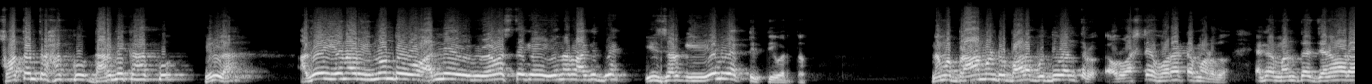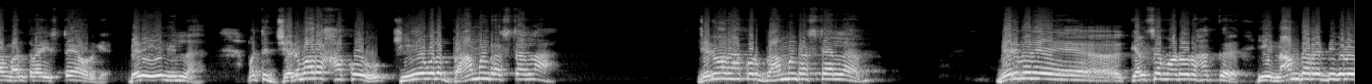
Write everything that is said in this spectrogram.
ಸ್ವಾತಂತ್ರ್ಯ ಹಕ್ಕು, ಧಾರ್ಮಿಕ ಹಕ್ಕು, ಇಲ್ಲ. ಅದೇ ಏನಾದ್ರು ಇನ್ನೊಂದು ಅನ್ಯ ವ್ಯವಸ್ಥೆಗೆ ಏನಾದ್ರು ಆಗಿದ್ರೆ ಈ ಸರ್ ಏನು ಆಗ್ತಿತ್ತು ಇವತ್ತು? ನಮ್ಮ ಬ್ರಾಹ್ಮಣರು ಬಹಳ ಬುದ್ಧಿವಂತರು. ಅವರು ಅಷ್ಟೇ ಹೋರಾಟ ಮಾಡೋದು. ಯಾಕಂದ್ರೆ ಮಂತ್ರ, ಜನವಾರ ಮಂತ್ರ ಇಷ್ಟೇ ಅವ್ರಿಗೆ. ಬೇರೆ ಏನಿಲ್ಲ. ಮತ್ತೆ ಜನವಾರ ಹಾಕೋರು ಕೇವಲ ಬ್ರಾಹ್ಮಣರಷ್ಟೇ ಅಲ್ಲ. ಜನವಾರ ಹಾಕೋರು ಬ್ರಾಹ್ಮಣರಷ್ಟೇ ಅಲ್ಲ. ಬೇರೆ ಬೇರೆ ಕೆಲಸ ಮಾಡೋರು ಹಾಕ್ತಾರೆ. ಈ ನಾಮದಾರ್ ರೆಡ್ಡಿಗಳು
